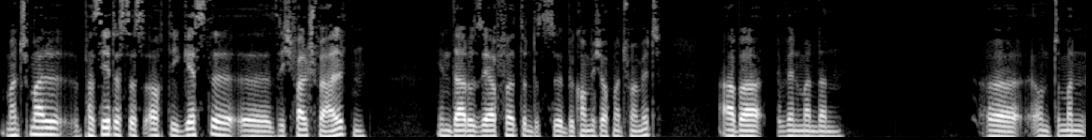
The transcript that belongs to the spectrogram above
Manchmal passiert es, dass auch die Gäste äh, sich falsch verhalten in Daru Serfat und das äh, bekomme ich auch manchmal mit. Aber wenn man dann und man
